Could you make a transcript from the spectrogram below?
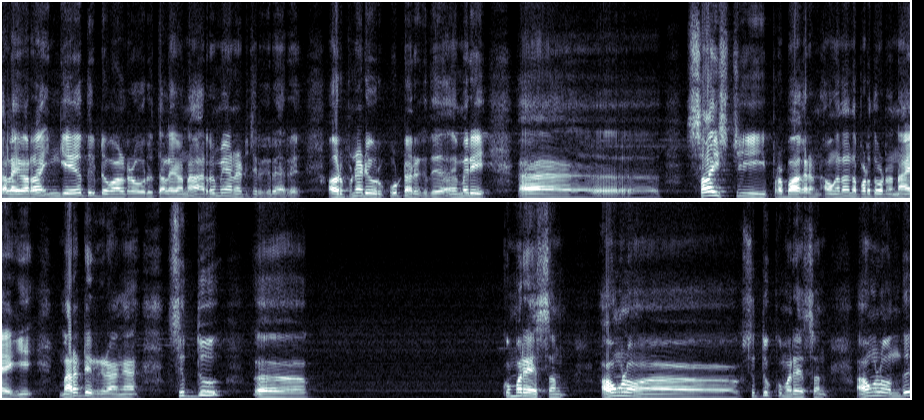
தலைவராக இங்கே ஏற்றுக்கிட்டு வாழ்கிற ஒரு தலைவனாக அருமையாக நடிச்சிருக்கிறாரு. அவர் பின்னாடி ஒரு கூட்டம் இருக்குது. அதேமாரி சாய் ஸ்ரீ பிரபாகரன் அவங்க தான் இந்த படத்தோட நாயகி மிரட்டியிருக்கிறாங்க. சித்து குமரேசன் அவங்களும் சித்து குமரேசன் அவங்களும் வந்து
